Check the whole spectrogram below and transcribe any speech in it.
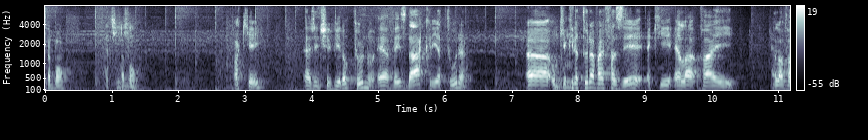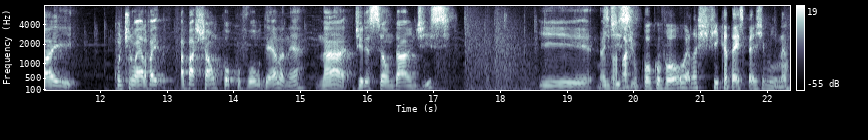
Tá bom. atingir. Tá bom. Ok. A gente vira o turno. É a vez da criatura. Ah, O que a Uhum. criatura vai fazer é que ela vai. Ela vai continuar, ela vai abaixar um pouco o voo dela, né? Na direção da Andice. E. Se ela Andice. abaixa um pouco o voo, ela fica 10 pés de mim, não?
